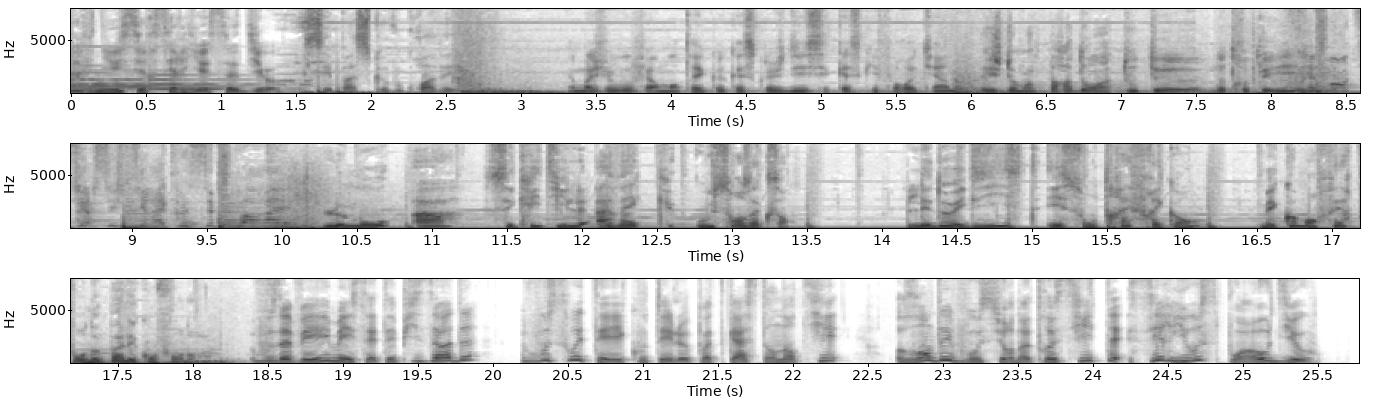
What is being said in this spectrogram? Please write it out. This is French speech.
Bienvenue sur Sirius Audio. C'est pas ce que vous croyez. Et moi, je vais vous faire montrer que qu'est-ce que je dis, c'est qu'est-ce qu'il faut retenir. Et je demande pardon à tout euh, notre pays. Le mot A s'écrit-il avec ou sans accent? Les deux existent et sont très fréquents, mais comment faire pour ne pas les confondre? Vous avez aimé cet épisode? Vous souhaitez écouter le podcast en entier? Rendez-vous sur notre site sirius.audio.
